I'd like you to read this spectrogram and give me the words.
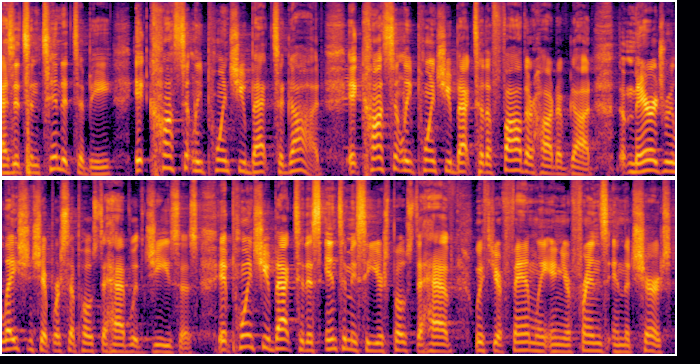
as it's intended to be, it constantly points you back to God. It constantly points you back to the father heart of God, the marriage relationship we're supposed to have with Jesus. It points you back to this intimacy you're supposed to have with your family and your friends in the church.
